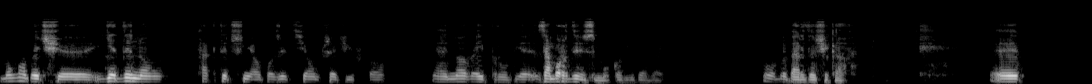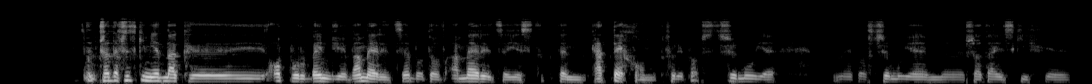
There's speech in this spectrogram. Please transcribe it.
mogą być jedyną faktycznie opozycją przeciwko nowej próbie zamordyzmu covidowego. Byłoby bardzo ciekawe. Przede wszystkim jednak y, opór będzie w Ameryce, bo to w Ameryce jest ten katechon, który powstrzymuje, y, powstrzymuje szatańskich, y,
